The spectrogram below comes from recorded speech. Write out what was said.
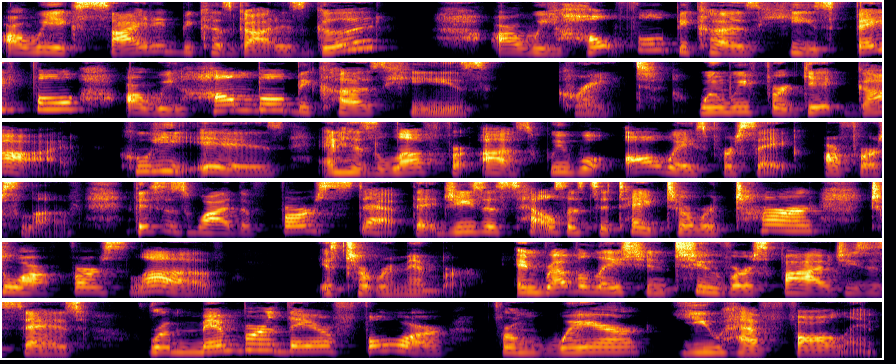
Are we excited because God is good? Are we hopeful because he's faithful? Are we humble because he's great? When we forget God, who he is and his love for us, we will always forsake our first love. This is why the first step that Jesus tells us to take to return to our first love is to remember. In Revelation 2 verse 5, Jesus says, Remember therefore from where you have fallen.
